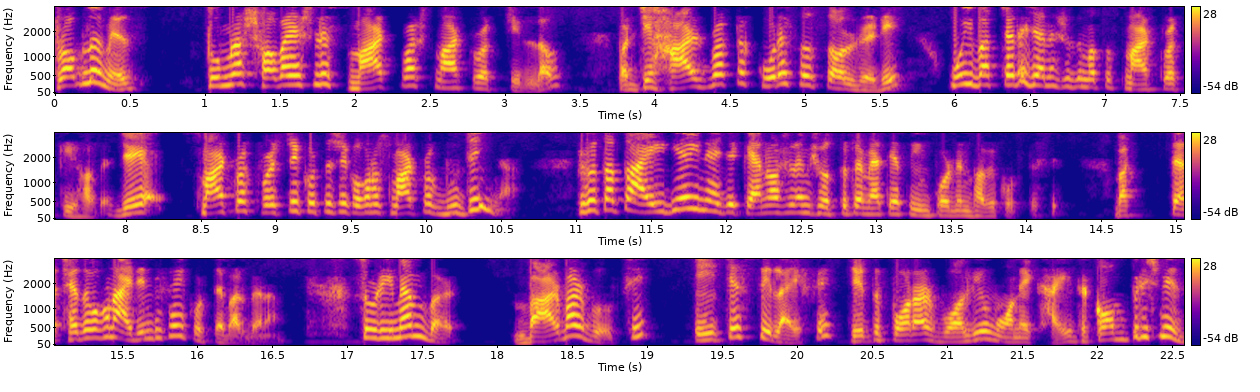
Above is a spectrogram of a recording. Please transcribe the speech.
প্রবলেম ইজ তোমরা সবাই আসলে স্মার্ট ওয়ার্ক স্মার্ট ওয়ার্ক চিল্লাও বাট যে হার্ড ওয়ার্কটা করে ফেলছে অলরেডি ওই বাচ্চাটাই জানে শুধুমাত্র স্মার্ট ওয়ার্ক কি হবে। যে স্মার্ট ওয়ার্ক ফার্স্ট করতে সে কখনো স্মার্ট ওয়ার্ক বুঝেই না। বিকজ তার তো আইডিয়াই নেই যে, কেন আসলে আমি সত্তরটা ম্যাথ এত ইম্পর্টেন্ট ভাবে করতেছি? বা সে তো কখনো আইডেন্টিফাই করতে পারবে না। সো রিমেম্বার বারবার বলছি এইচএসসি লাইফে যেহেতু পড়ার ভলিউম অনেক high the competition is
